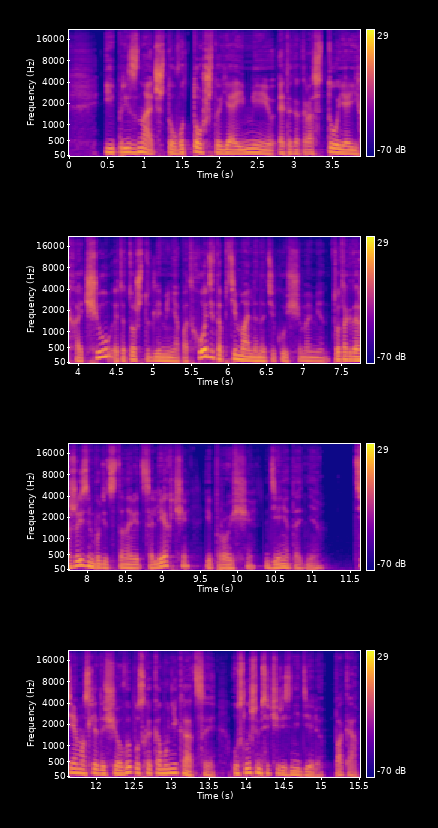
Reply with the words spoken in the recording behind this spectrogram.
и признать, что вот то, что я имею, это как раз то я и хочу, это то, что для меня подходит оптимально на текущий момент, то тогда жизнь будет становиться легче и проще день ото дня. Тема следующего выпуска – коммуникации. Услышимся через неделю. Пока.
